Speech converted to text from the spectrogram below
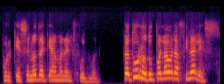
porque se nota que aman el fútbol. Caturro, tus palabras finales.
